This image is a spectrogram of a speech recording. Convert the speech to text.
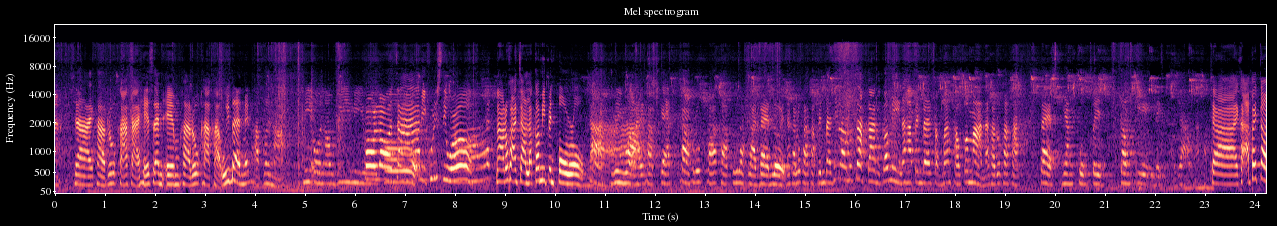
อะใช่ค่ะลูกค้าค่ะ H&M ค่ะลูกค้าค่ะอุ้ยแบรนด์ไม่พักเลยนะ มีโอนาวีมียูโปโลจ้า มีคริสติเวอร์อ๋อนะลูกค้าจ๋าแล้วก็มีเป็นโปโลนะค่ะคะรีวายค่ะแก๊ปค่ะลูกค้าค่ะคือหลากหลายแบรนด์เลยนะคะ ลูกค้าค่ะเป็นแบรนด์ที่เรารู้จักกันก็มีนะคะ เป็นแบรนด์ฝั่งบ้านเขาก็มานะคะ ลูกค้าค่ะแต่ยังคงเป็นกางเกงเด็กขายาวนะคะ ใช่ค่ะเอาไปต่อ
